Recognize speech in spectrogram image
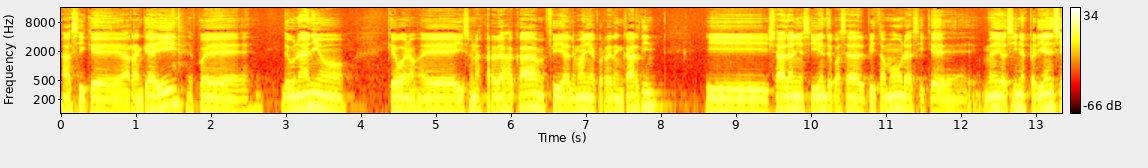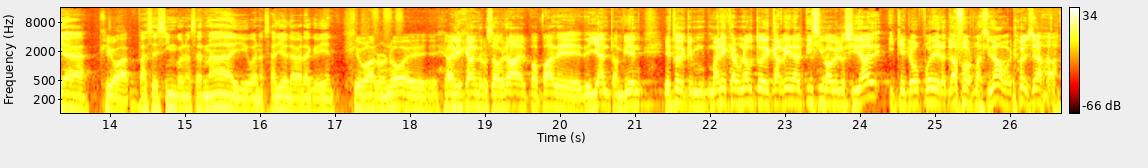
Así que arranqué ahí, después de un año que bueno, eh, hice unas carreras acá, me fui a Alemania a correr en karting y ya al año siguiente pasé al pista Moura, así que medio sin experiencia, pasé sin conocer nada y bueno, salió la verdad que bien. Qué barro, ¿no? Eh, Alejandro sabrá, el papá de, de Ian también, esto de que manejan un auto de carrera a altísima velocidad y que no puede andar por la ciudad. Bueno, ya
